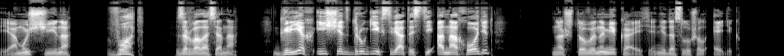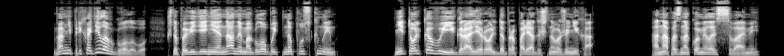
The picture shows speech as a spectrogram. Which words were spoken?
Я мужчина. Вот, взорвалась она. Грех ищет в других святости, а находит... На что вы намекаете, не дослушал Эдик. Вам не приходило в голову, что поведение Наны могло быть напускным? Не только вы играли роль добропорядочного жениха. Она познакомилась с вами,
